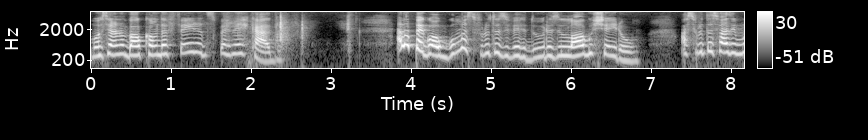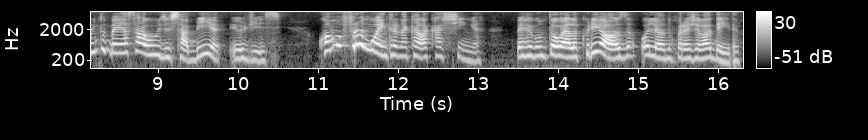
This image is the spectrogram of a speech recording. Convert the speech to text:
mostrando o balcão da feira do supermercado. Ela pegou algumas frutas e verduras e logo cheirou. As frutas fazem muito bem à saúde, sabia? Eu disse. Como o frango entra naquela caixinha? perguntou ela curiosa, olhando para a geladeira.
